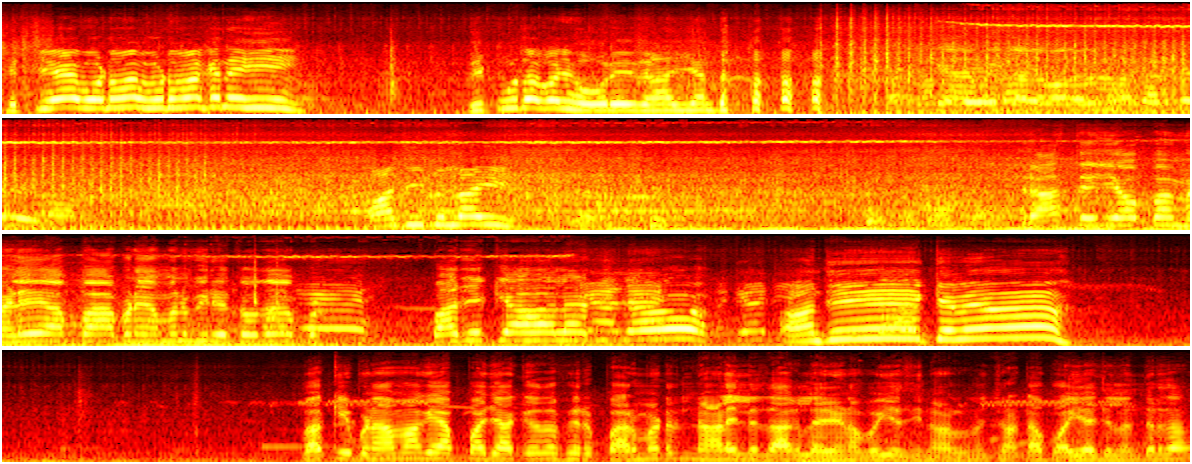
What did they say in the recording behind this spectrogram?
ਖਿੱਚਿਆ ਫੋਟੋਆਂ ਫੋਟੋਆਂ ਕਿ ਨਹੀਂ? ਦੀਪੂ ਤਾਂ ਕੁਝ ਹੋਰ ਹੀ ਸੁਣਾਈ ਜਾਂਦਾ। ਹਾਂਜੀ ਬਿੱਲਾ ਜੀ। ਰਸਤੇ 'ਚ ਆਪਾਂ ਮਿਲੇ ਆਪਾਂ ਆਪਣੇ ਅਮਨ ਵੀਰੇ ਤੋਂ ਦਾ ਬਾਜੇ ਕੀ ਹਾਲ ਹੈ ਠੀਕ ਹੋ? ਹਾਂਜੀ ਕਿਵੇਂ ਆ ਬਾਕੀ ਬਣਾਵਾਂਗੇ ਆਪਾਂ ਜਾ ਕੇ ਉਹਦਾ ਫਿਰ ਪਰਮਿਟ ਨਾਲੇ ਲਦਾਖ ਲੈ ਜਾਣਾ ਬਾਈ ਅਸੀਂ ਨਾਲ ਉਹਨੂੰ ਸਾਡਾ ਬਾਈ ਆ ਜਲੰਧਰ ਦਾ।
